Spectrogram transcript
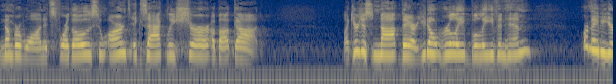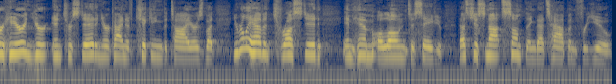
number one it's for those who aren't exactly sure about God. Like you're just not there. You don't really believe in Him. Or maybe you're here and you're interested and you're kind of kicking the tires, but you really haven't trusted in Him alone to save you. That's just not something that's happened for you.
